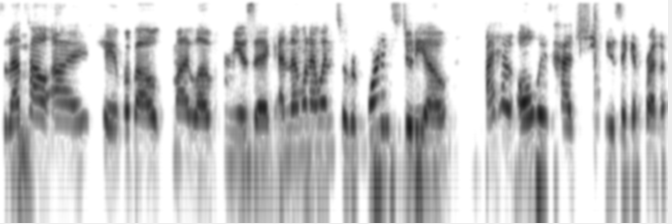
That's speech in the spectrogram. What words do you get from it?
So that's mm. how I came about my love for music. And then when I went into a recording studio, I had always had sheet music in front of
